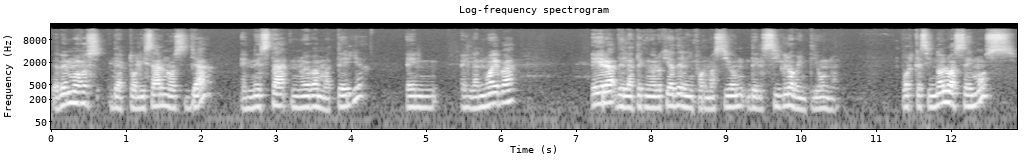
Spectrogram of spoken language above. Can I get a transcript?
debemos de actualizarnos ya en esta nueva materia, en, en la nueva era de la tecnología de la información del siglo XXI. Porque si no lo hacemos,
